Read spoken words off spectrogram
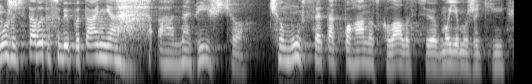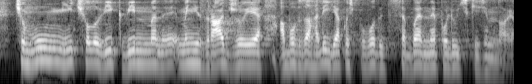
можуть ставити собі питання: а навіщо? Чому все так погано склалося в моєму житті? Чому мій чоловік він мене мені зраджує або взагалі якось поводить себе не по-людськи зі мною?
